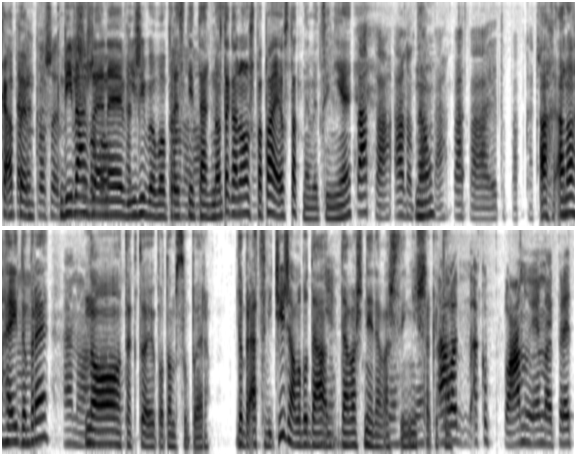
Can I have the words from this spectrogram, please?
chápem. Tak, akože Vyvážené, výživovo, výživovo presne áno, no, tak. No tak áno, už papa aj ostatné veci, nie? Papa, áno, no. papa, papa, je to papka. Ach, áno, hej, mm, dobre? Áno, áno. No, tak to je potom super. Dobre, a cvičíš, alebo dá, nie. dávaš, nedávaš nie, si nič nie. takéto? Ale ako plánujem, aj pred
